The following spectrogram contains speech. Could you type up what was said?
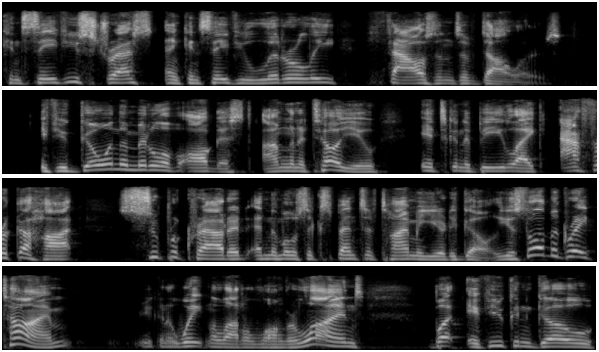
can save you stress and can save you literally thousands of dollars. If you go in the middle of august i'm going to tell you it's going to be like africa hot super crowded and the most expensive time of year to go. You still have a great time you're going to wait in a lot of longer lines but if you can go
